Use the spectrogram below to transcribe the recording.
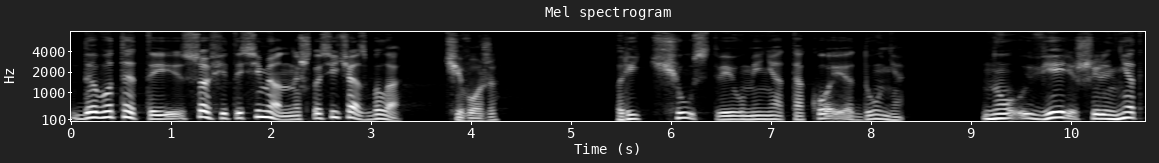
Да вот этой, Софьи-то Семенны, что сейчас была. Чего же? Предчувствие у меня такое, Дуня. Ну, веришь или нет,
